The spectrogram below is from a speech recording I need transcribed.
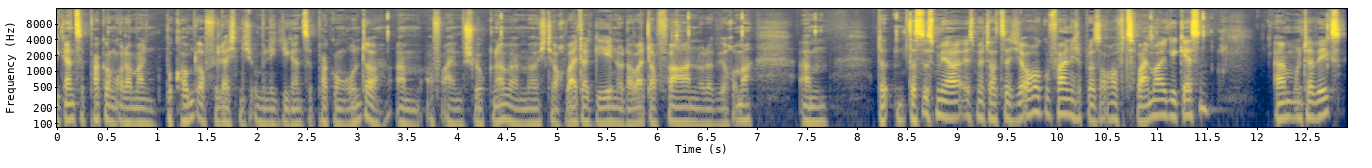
die ganze Packung oder man bekommt auch vielleicht nicht unbedingt die ganze Packung runter ähm, auf einem Schluck, ne? weil man möchte auch weitergehen oder weiterfahren oder wie auch immer. Ähm, das, ist mir, ist mir tatsächlich auch gefallen. Ich habe das auch auf zweimal gegessen ähm, unterwegs.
